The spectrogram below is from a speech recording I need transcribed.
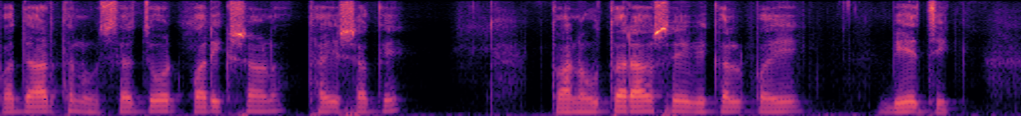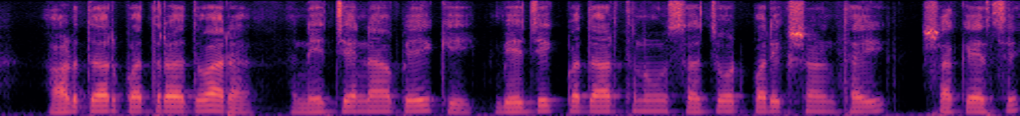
પદાર્થનું સચોટ પરીક્ષણ થઈ શકે? તો આનો ઉત્તર આવશે વિકલ્પ એ બેઝિક. હળદર પત્ર દ્વારા નીચેના પૈકી બેઝિક પદાર્થનું સચોટ પરીક્ષણ થઈ શકે છે.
